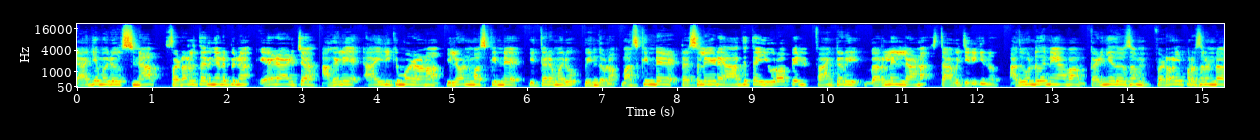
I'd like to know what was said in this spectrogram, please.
രാജ്യം ഒരു സ്നാപ് ഫെഡറൽ തെരഞ്ഞെടുപ്പിന് ഏഴാഴ്ച അകലെ ആയിരിക്കുമ്പോഴാണ് ഇലോൺ മസ്കിന്റെ ഇത്തരമൊരു പിന്തുണ. മസ്കിന്റെ ടെസ്ലയുടെ ആദ്യത്തെ യൂറോപ്യൻ ഫാക്ടറി ബെർലിനിലാണ് സ്ഥാപിച്ചിരിക്കുന്നത്. അതുകൊണ്ട് തന്നെയാവാം കഴിഞ്ഞ ദിവസം federal president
